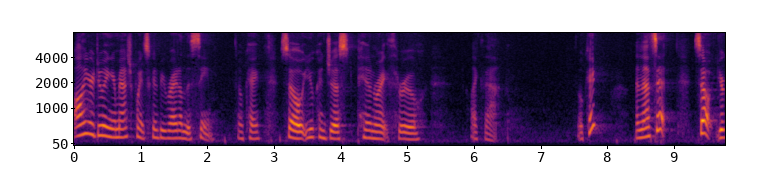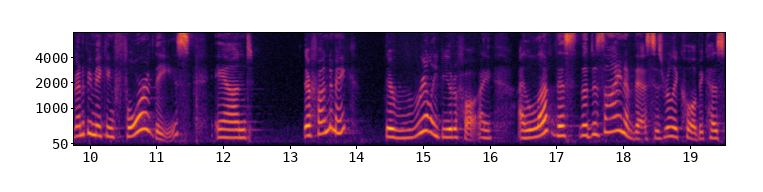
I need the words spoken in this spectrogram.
all you're doing, your match point is going to be right on the seam. Okay, so you can just pin right through like that. Okay, and that's it. So you're going to be making four of these, and they're fun to make. They're really beautiful. I, I love this. The design of this is really cool because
